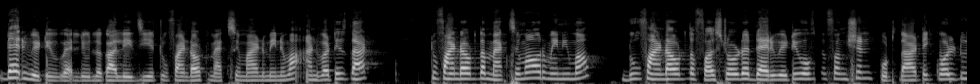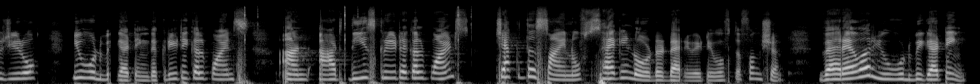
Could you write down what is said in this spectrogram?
डेरिवेटिव वैल्यू लगा लीजिए to find out maxima and minima and what is that to find out the maxima और minima do find out the first order derivative of the function put that equal to 0 you would be getting the critical points. And at these critical points check the sign of second order derivative of the function. Wherever you would be getting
